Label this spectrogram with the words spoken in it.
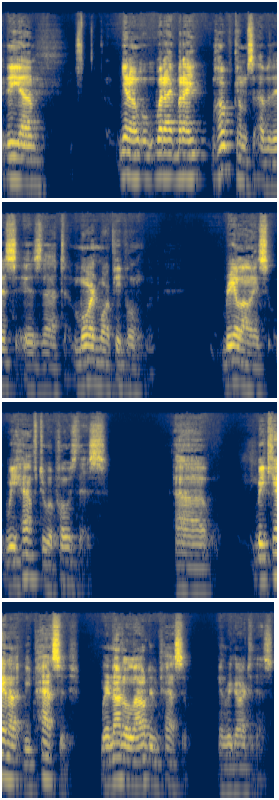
The, um, you know, what I, what I hope comes of this is that more and more people realize we have to oppose this. Uh, we cannot be passive. We're not allowed to be passive in regard to this.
